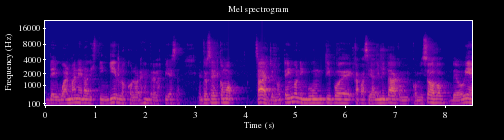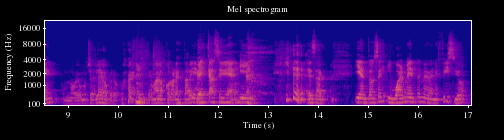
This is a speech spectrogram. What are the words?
de igual manera distinguir los colores entre las piezas. Entonces es como ¿sabes? Yo no tengo ningún tipo de capacidad limitada con, con, mis ojos, veo bien, no veo mucho de lejos, pero el tema de los colores está bien. Ves casi bien. Y, exacto. Y entonces igualmente me beneficio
